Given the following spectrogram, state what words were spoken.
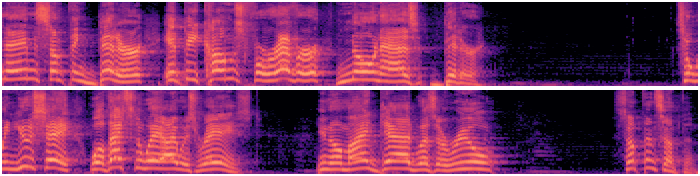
name something bitter, it becomes forever known as bitter. So when you say, well, that's the way I was raised, you know, my dad was a real something something.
